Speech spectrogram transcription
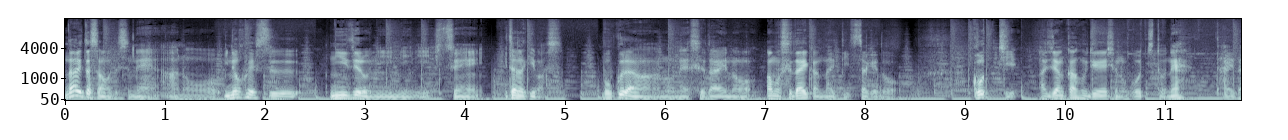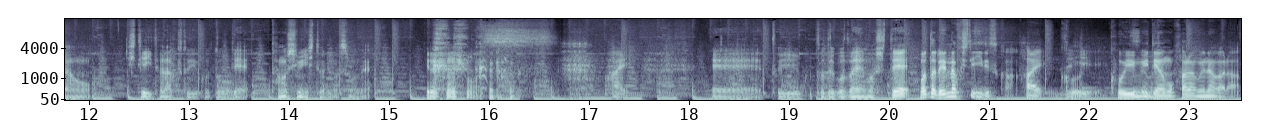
成田さんはですねあのイノフェス2022に出演いただきます。僕らのね世代のあんま世代感ないって言ってたけどゴッチアジアンカンフージェネレーションのゴッチとね対談をしていただくということで楽しみにしておりますので。よろしくお願いします。はい、えーということでございましてまた連絡していいですか？はい、ぜこうひこういうメディアも絡めながらはい。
